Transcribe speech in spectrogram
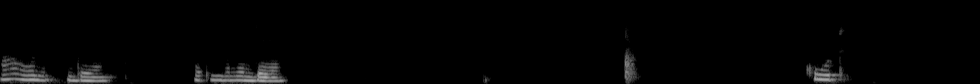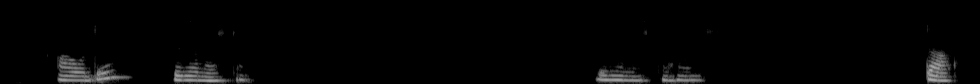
А, О, Д. Це в мене Д. Кут АОД 90. 90 градусів. Так,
